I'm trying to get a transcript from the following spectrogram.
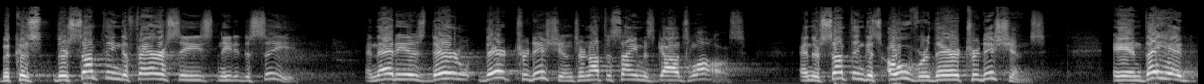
Because there's something the Pharisees needed to see. And that is, their, their traditions are not the same as God's laws. And there's something that's over their traditions. And they had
